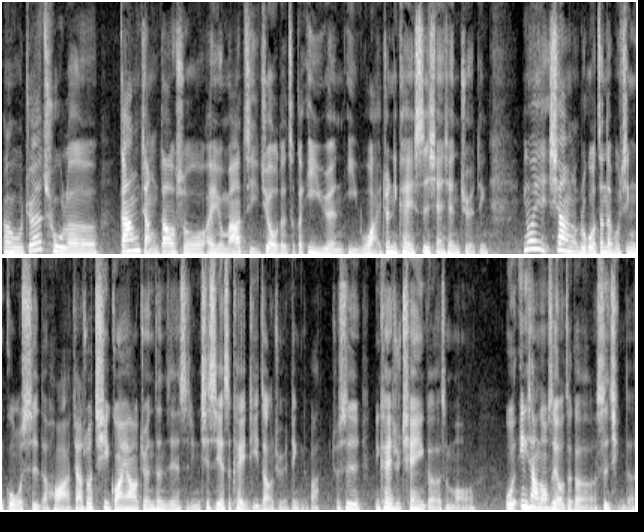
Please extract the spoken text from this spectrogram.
呃，我觉得除了刚刚讲到说，哎，有没有要急救的这个意愿以外，就你可以事先先决定。因为像如果真的不幸过世的话，假如说器官要捐赠这件事情，其实也是可以提早决定的吧？就是你可以去签一个什么，我印象中是有这个事情的，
